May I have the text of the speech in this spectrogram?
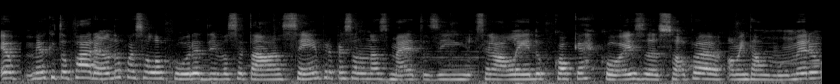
eu meio que tô parando com essa loucura de você tá sempre pensando nas metas e, sei lá, lendo qualquer coisa só pra aumentar um número.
